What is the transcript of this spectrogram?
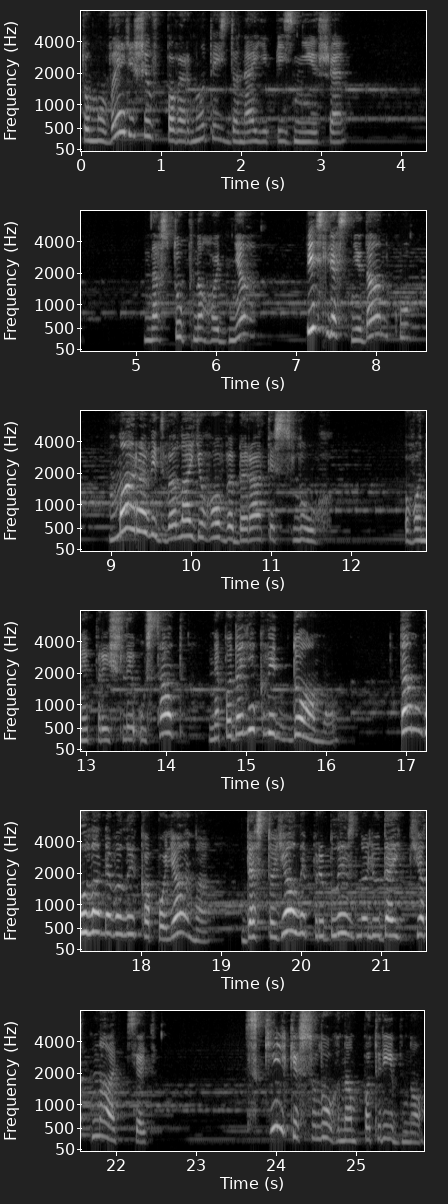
тому вирішив повернутись до неї пізніше. Наступного дня, після сніданку, Мара відвела його вибирати слуг. Вони прийшли у сад неподалік від дому. Там була невелика поляна, де стояли приблизно людей п'ятнадцять. Скільки слуг нам потрібно,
